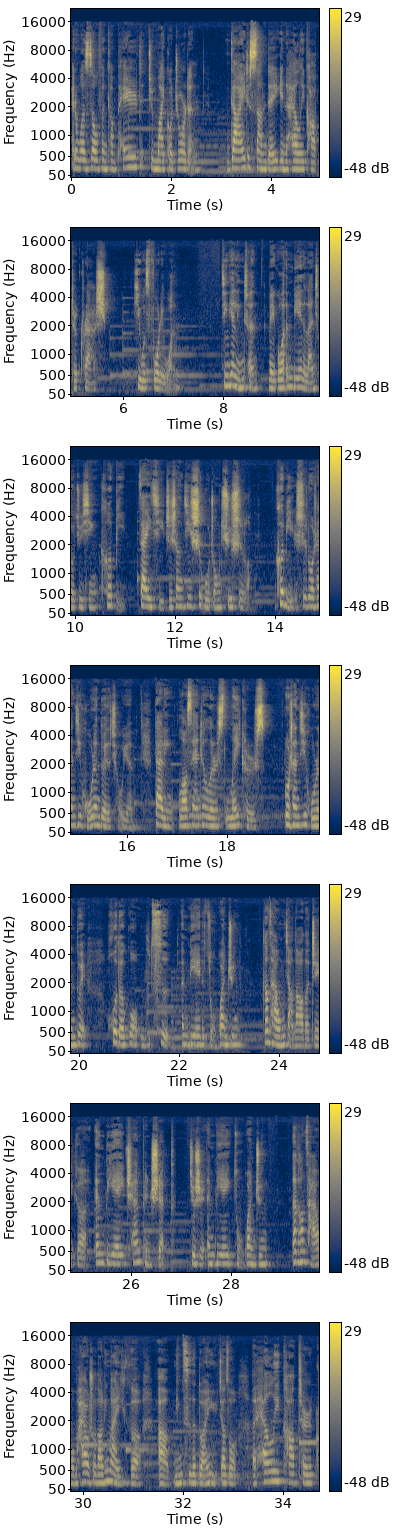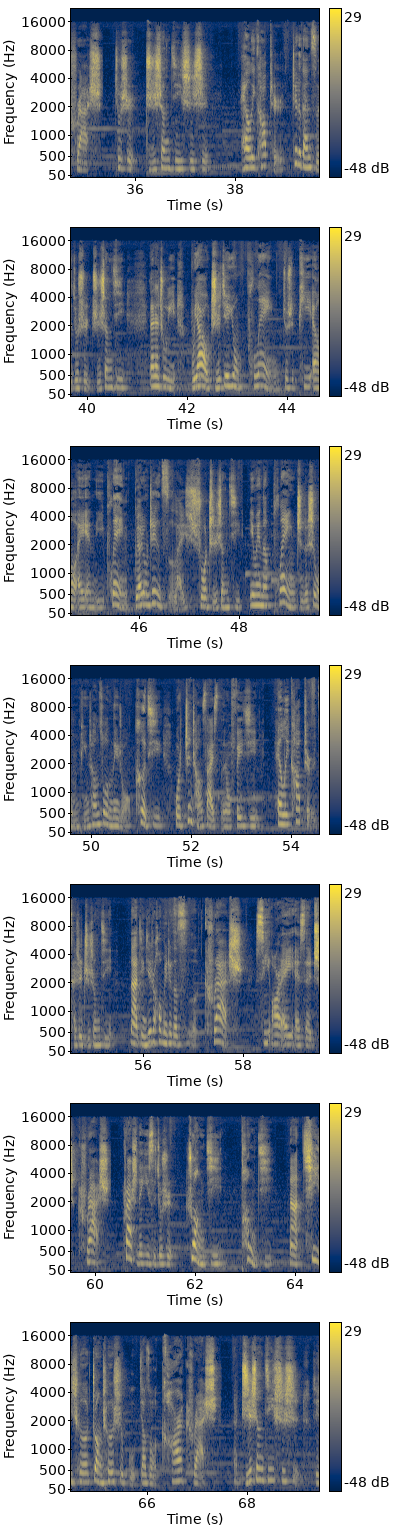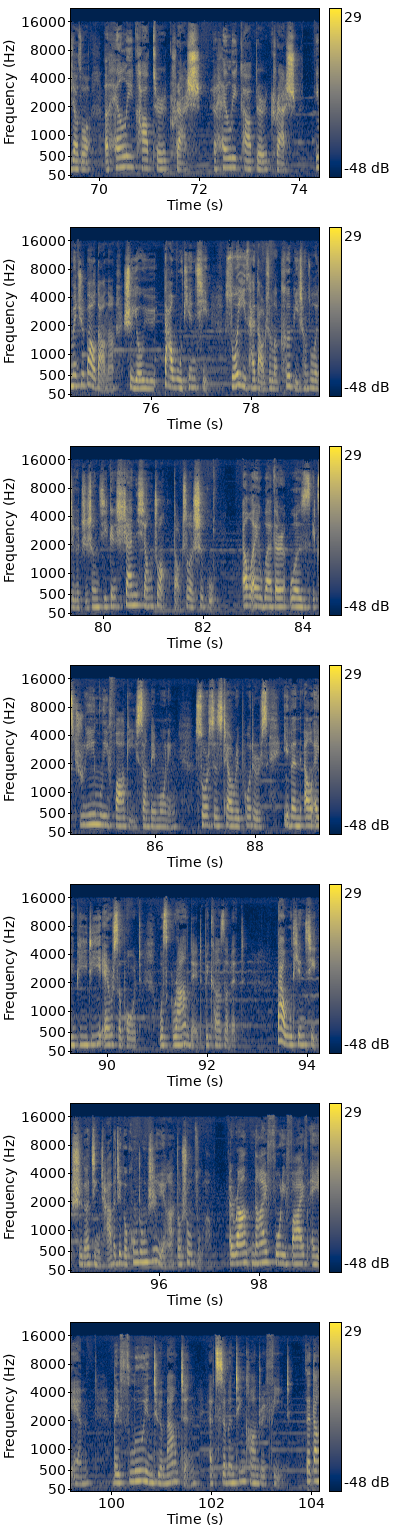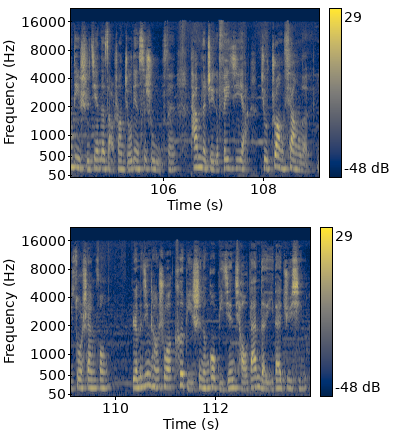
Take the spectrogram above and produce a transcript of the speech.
and was often compared to Michael Jordan, died Sunday in a helicopter crash. He was 41. 今天凌晨，美国 NBA 的篮球巨星科比在一起直升机事故中去世了。科比是洛杉矶湖人队的球员，带领 Los Angeles Lakers 洛杉矶湖人队获得过五次 NBA 的总冠军。刚才我们讲到的这个 NBA Championship 就是 NBA 总冠军。 那刚才我们还有说到另外一个啊、名词的短语，叫做 a helicopter crash，就是直升机失事。helicopter 这个单词就是直升机，大家注意不要直接用 plane，就是 p l a n e plane，不要用这个词来说直升机，因为呢 plane 指的是我们平常坐的那种客机或正常 size 的那种飞机，helicopter 才是直升机。那紧接着后面这个词 crash。C R A S H crash crash 的意思就是撞击、碰击。那汽车撞车事故叫做 car crash，那直升机失事就叫做 a helicopter crash。a helicopter crash。因为据报道呢，是由于大雾天气，所以才导致了科比乘坐的这个直升机跟山相撞，导致了事故。LA weather was extremely foggy Sunday morning. Sources tell reporters even LAPD air support was grounded because of it. 大雾天气使得警察的这个空中支援啊都受阻了。Around 9:45 a.m., they flew into a mountain at 1,700 feet. 在当地时间的早上九点四十五分，他们的这个飞机呀、啊、就撞向了一座山峰。人们经常说科比是能够比肩乔丹的一代巨星。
